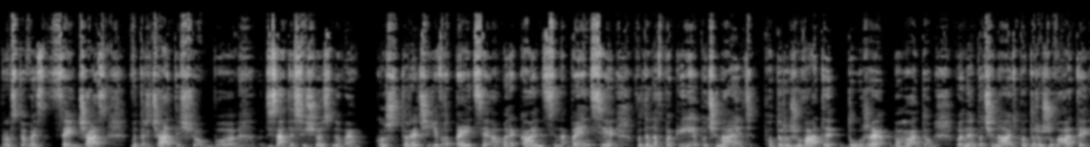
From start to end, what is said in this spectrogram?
просто весь цей час витрачати, щоб е, дізнатися щось нове. Також, до речі, європейці, американці на пенсії вони навпаки починають подорожувати дуже багато. Вони починають подорожувати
